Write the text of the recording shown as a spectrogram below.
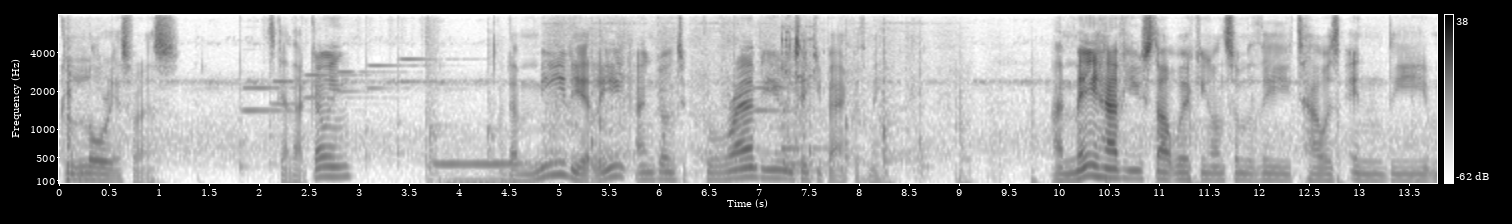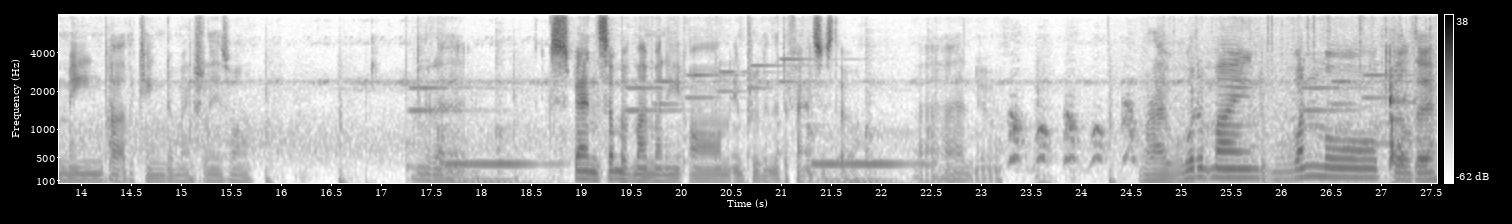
glorious for us. Let's get that going. And immediately, I'm going to grab you and take you back with me. I may have you start working on some of the towers in the main part of the kingdom, actually, as well. I'm to spend some of my money on improving the defenses, though. Uh, no. Where I wouldn't mind one more builder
